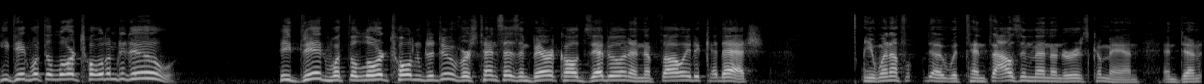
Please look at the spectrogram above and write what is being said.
He did what the Lord told him to do. He did what the Lord told him to do. Verse 10 says, And Barak called Zebulun and Naphtali to Kadesh. He went up uh, with 10,000 men under his command, and De-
